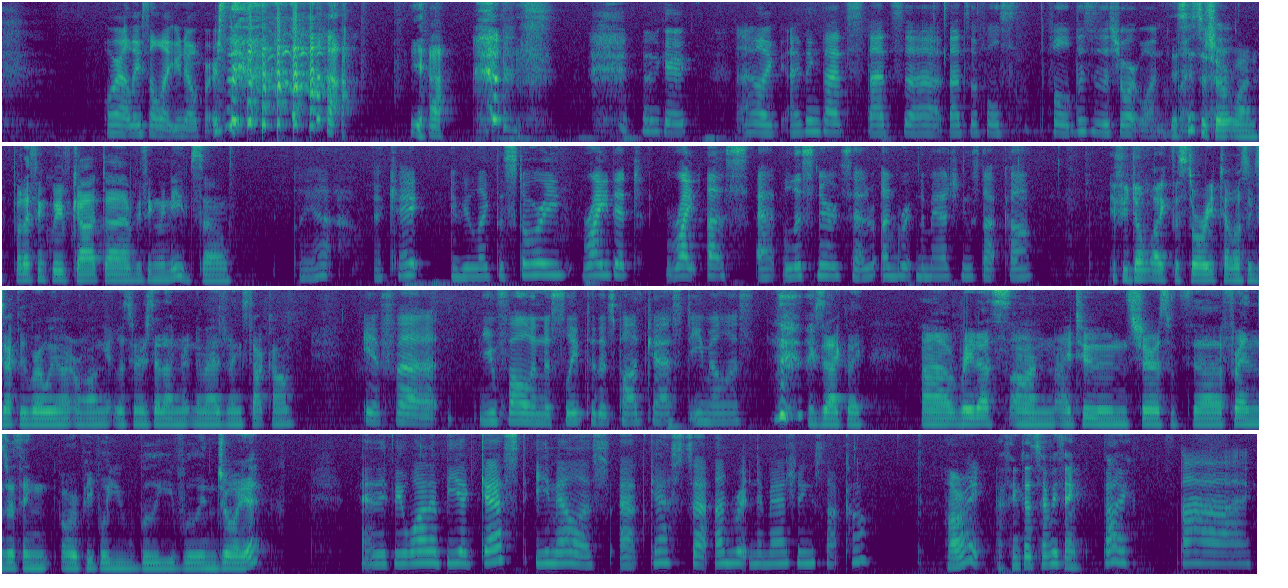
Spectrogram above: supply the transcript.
Or at least I'll let you know first. Yeah. okay. I like. I think that's that's uh that's a full full. This is a short one. This but, is a short uh, one, but I think we've got uh, everything we need. So Yeah. Okay. If you like the story, write it. Write us at listeners at unwrittenimaginings.com. if you don't like the story, tell us exactly where we went wrong at listeners at unwrittenimaginings.com. If uh, you've fallen asleep to this podcast, email us. exactly. Uh, rate us on iTunes. Share us with uh, friends or thing or people you believe will enjoy it. And if you want to be a guest, email us at guests at unwrittenimaginings.com. All right. I think that's everything. Bye. Bye.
